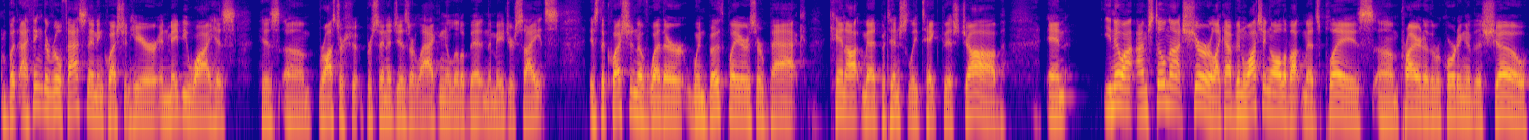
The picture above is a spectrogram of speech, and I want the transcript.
But I think the real fascinating question here, and maybe why his his um, roster percentages are lagging a little bit in the major sites, is the question of whether, when both players are back, can Ahmed potentially take this job? And you know, I, am still not sure. Like I've been watching all of Ahmed's plays um, prior to the recording of this show,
